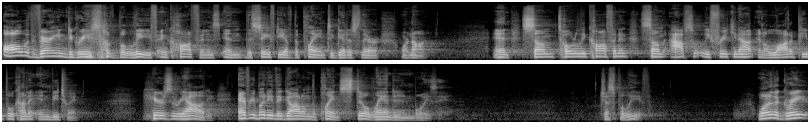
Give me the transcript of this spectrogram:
all with varying degrees of belief and confidence in the safety of the plane to get us there or not. And some totally confident, some absolutely freaking out, and a lot of people kind of in between. Here's the reality everybody that got on the plane still landed in Boise. Just believe. One of the great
